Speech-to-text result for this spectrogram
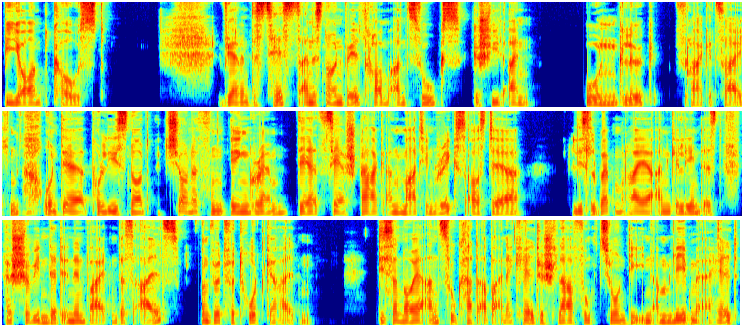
Beyond Coast. Während des Tests eines neuen Weltraumanzugs geschieht ein Unglück, Fragezeichen, und der Police Nord Jonathan Ingram, der sehr stark an Martin Riggs aus der Lethal Weapon Reihe angelehnt ist, verschwindet in den Weiten des Alls und wird für tot gehalten. Dieser neue Anzug hat aber eine Kälteschlaffunktion, die ihn am Leben erhält,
